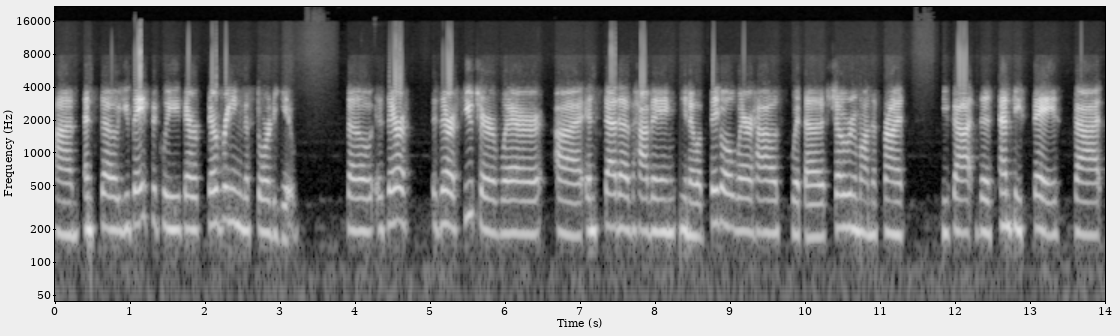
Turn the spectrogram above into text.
Um, and so you basically they're they're bringing the store to you. So is there a, is there a future where uh, instead of having you know a big old warehouse with a showroom on the front, you've got this empty space that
